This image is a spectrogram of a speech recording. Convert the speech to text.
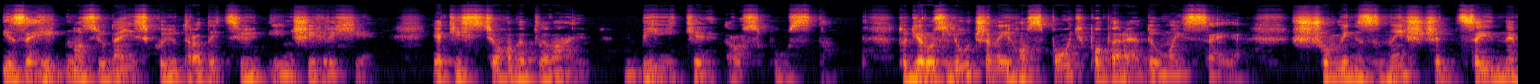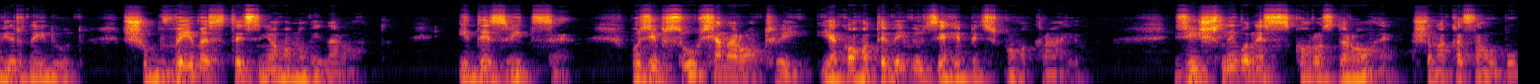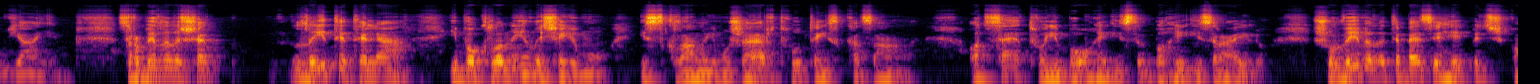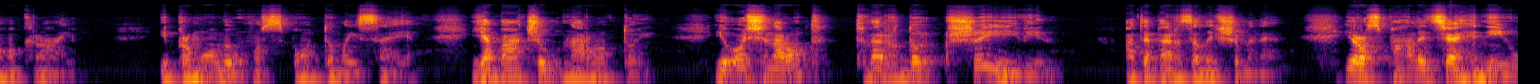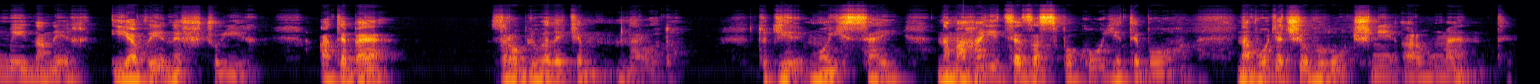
і згідно з юдейською традицією інші гріхи, які з цього випливають бійки, розпуста. Тоді розлючений Господь попередив Мойсея, що він знищить цей невірний люд, щоб вивести з нього новий народ. Іди звідси, бо зіпсувся народ твій, якого ти вивів з єгипетського краю. Зійшли вони скоро з дороги, що наказав був я їм, зробили лише лити теля і поклонилися йому, і склали йому жертву та й сказали: Оце твої боги, боги Ізраїлю, що вивели тебе з єгипетського краю. І промовив Господь до Мойсея, я бачив народ той, і ось народ твердошиїй він, а тепер залиши мене, і розпалиться гнів мій на них, і я винищу їх, а тебе зроблю великим народом. Тоді Мойсей намагається заспокоїти Бога, наводячи влучні аргументи.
